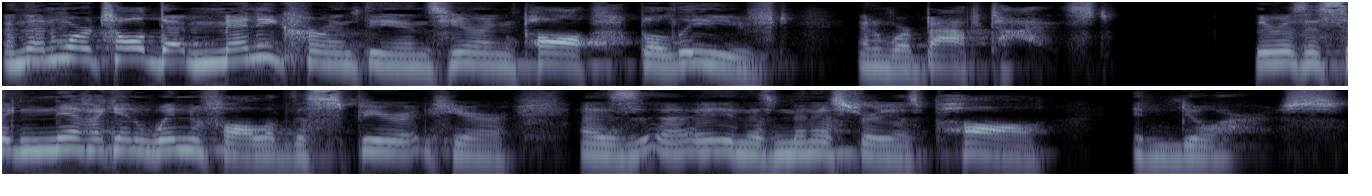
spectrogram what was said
And then we're told that many Corinthians hearing Paul believed and were baptized. There is a significant windfall of the Spirit here as uh, in this ministry as Paul endures.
